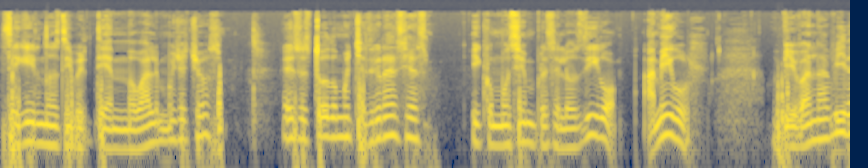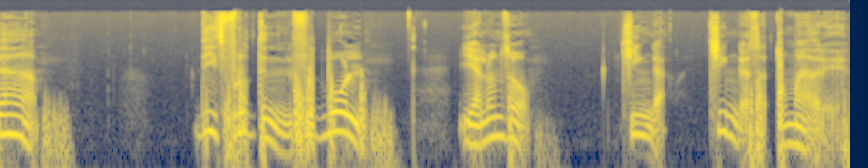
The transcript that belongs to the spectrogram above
seguirnos divirtiendo, ¿vale muchachos? Eso es todo, muchas gracias. Y como siempre se los digo, amigos, vivan la vida, disfruten el fútbol. Y Alonso, chinga, chingas a tu madre.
